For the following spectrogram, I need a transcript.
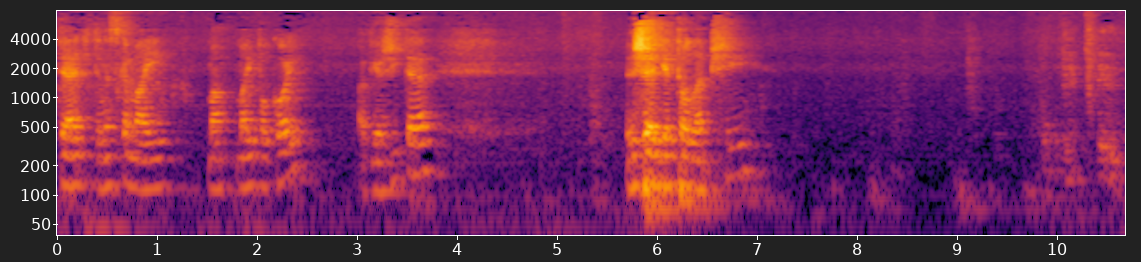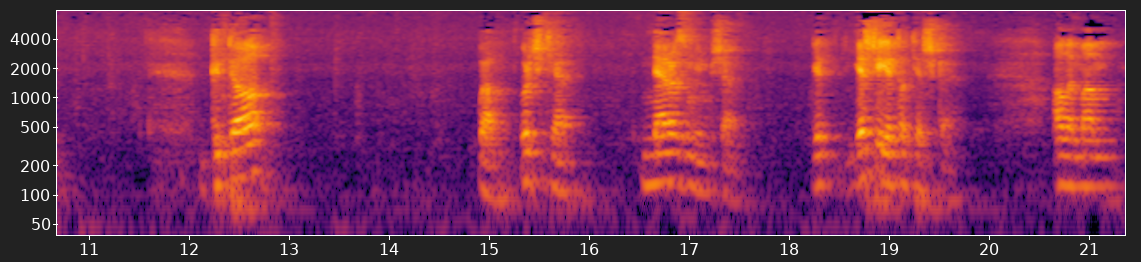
Teď dneska mají, má, mají pokoj? A věříte, že je to lepší? Kdo, well, určitě nerozumím všem. Je, ještě je to těžké. Ale mám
